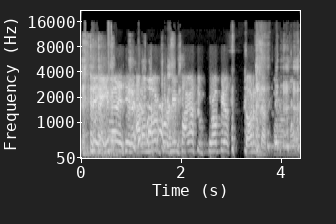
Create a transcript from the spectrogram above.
Sí, iba a decir, a lo mejor por fin pagas tus propias tortas. Por amor.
